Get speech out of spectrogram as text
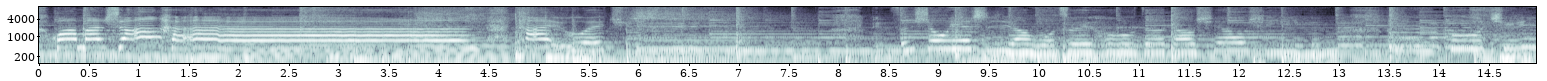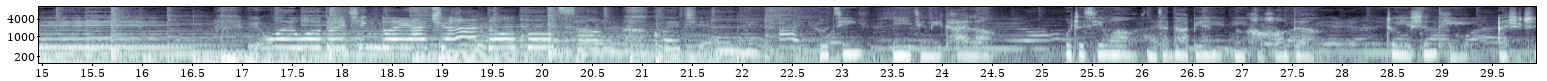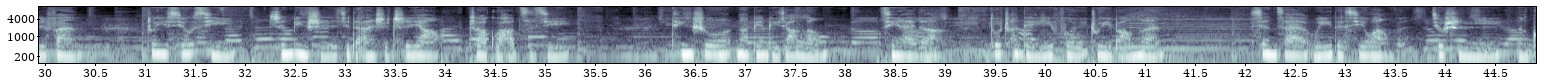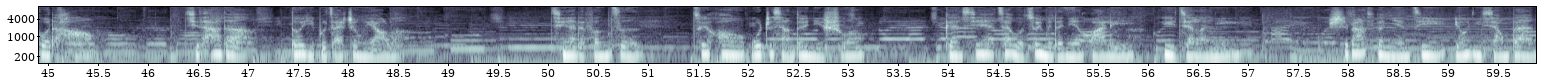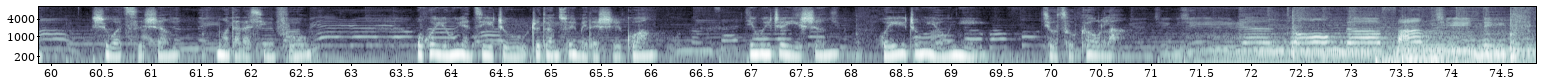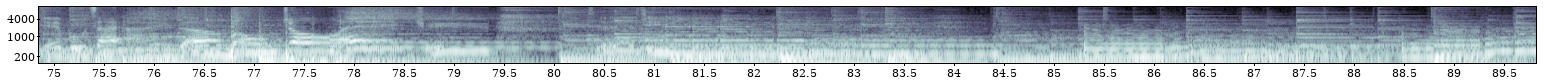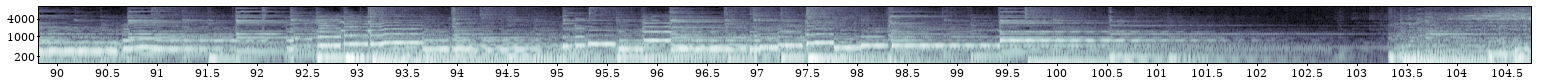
今。你已经离开了，我只希望你在那边能好好的，注意身体，按时吃饭，注意休息，生病时记得按时吃药，照顾好自己。听说那边比较冷，亲爱的，多穿点衣服，注意保暖。现在唯一的希望就是你能过得好，其他的都已不再重要了。亲爱的疯子，最后我只想对你说。感谢在我最美的年华里遇见了你，十八岁的年纪有你相伴，是我此生莫大的幸福。我会永远记住这段最美的时光，因为这一生回忆中有你就足够了。也不在爱的梦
